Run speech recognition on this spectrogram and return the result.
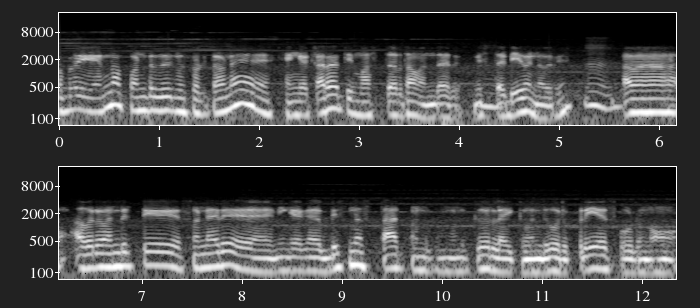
அப்புறம் என்ன பண்றதுன்னு சொல்லிட்டோன்னே எங்க கராத்தி மாஸ்டர் தான் வந்தாரு. மிஸ்டர் தேவன் அவரு. அவர் வந்துட்டு சொன்னாரு நீங்க பிசினஸ் ஸ்டார்ட் பண்ணதுக்கு முன்னுக்கு லைக் வந்து ஒரு ப்ரேயர்ஸ் போடணும். ம்.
